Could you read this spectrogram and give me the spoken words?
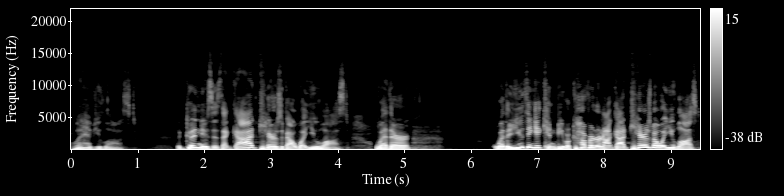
What have you lost? The good news is that God cares about what you lost, whether whether you think it can be recovered or not, God cares about what you lost,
